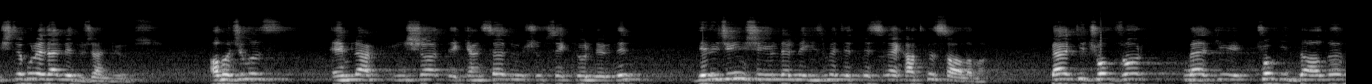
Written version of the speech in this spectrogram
işte bu nedenle düzenliyoruz. Amacımız emlak, inşaat ve kentsel dönüşüm sektörlerinin geleceğin şehirlerine hizmet etmesine katkı sağlamak. Belki çok zor, belki çok iddialı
